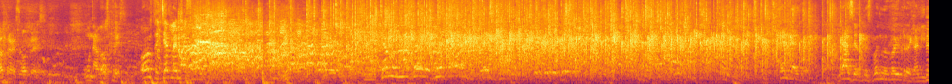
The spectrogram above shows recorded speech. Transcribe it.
Otra vez, otra vez. Una, dos, tres. Vamos a echarle más si echamos más no Gracias, después les doy el regalito.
